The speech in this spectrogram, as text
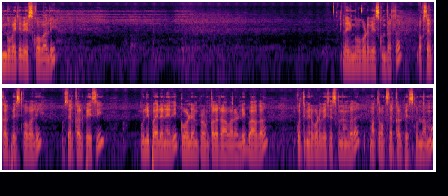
ఇంగువ అయితే వేసుకోవాలి. ఇలా ఇంగువ కూడా వేసుకున్న తర్వాత ఒకసారి కలిపేసుకోవాలి. ఒకసారి కలిపేసి ఉల్లిపాయలు అనేది గోల్డెన్ బ్రౌన్ కలర్ రావాలండి బాగా. కొత్తిమీర కూడా వేసేసుకున్నాం కదా మొత్తం ఒకసారి కలిపేసుకుందాము.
